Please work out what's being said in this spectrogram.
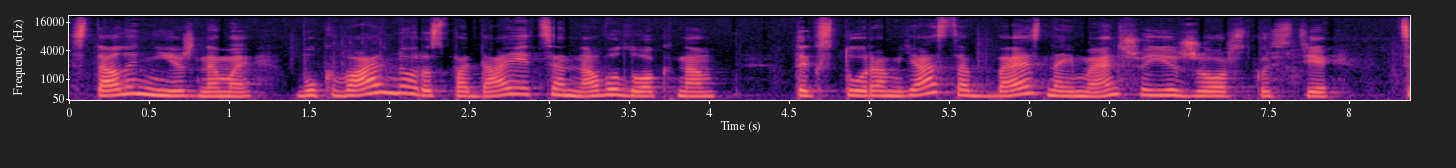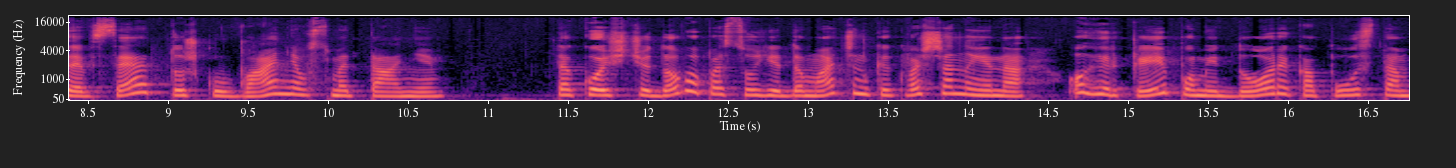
стали ніжними, буквально розпадається на волокна. Текстура м'яса без найменшої жорсткості. Це все тушкування в сметані. Також чудово пасує до маченки квашанина, огірки, помідори, капуста.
